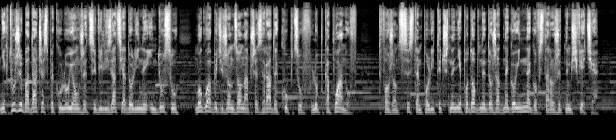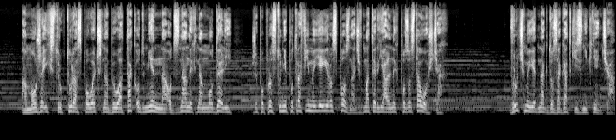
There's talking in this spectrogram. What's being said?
Niektórzy badacze spekulują, że cywilizacja Doliny Indusu mogła być rządzona przez Radę Kupców lub Kapłanów, tworząc system polityczny niepodobny do żadnego innego w starożytnym świecie. A może ich struktura społeczna była tak odmienna od znanych nam modeli, że po prostu nie potrafimy jej rozpoznać w materialnych pozostałościach. Wróćmy jednak do zagadki zniknięcia.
